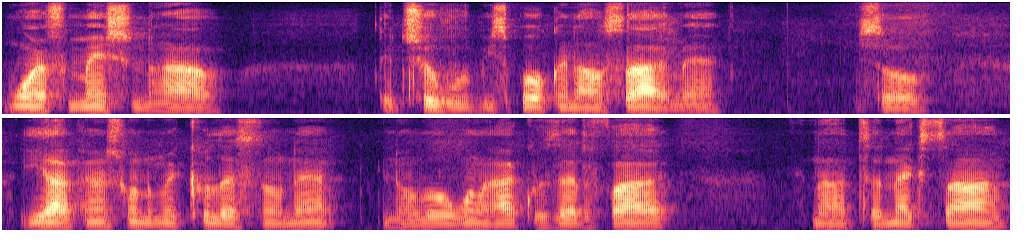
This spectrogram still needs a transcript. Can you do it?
more information on how the truth would be spoken outside, man. So, yeah, I just want to make cool lesson on that. You know, a little one I was edified. And uh, until next time,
